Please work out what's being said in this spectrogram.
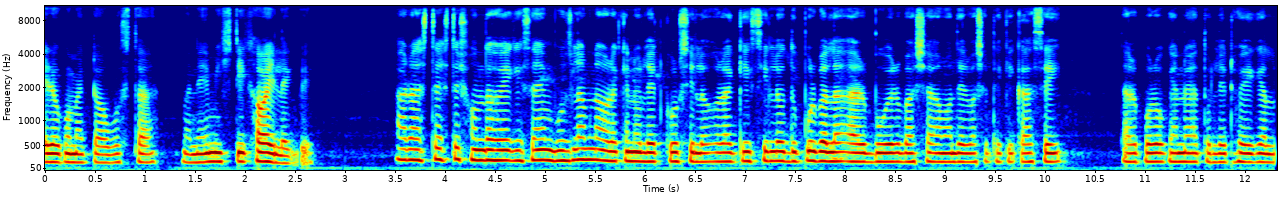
এরকম একটা অবস্থা মানে মিষ্টি খাওয়াই লাগবে। আর আস্তে আস্তে সন্ধ্যা হয়ে গেছে, আমি বুঝলাম না ওরা কেন লেট করছিল, ওরা গেছিল দুপুরবেলা আর বউয়ের বাসা আমাদের বাসা থেকে কাছেই, তারপরও কেন এত লেট হয়ে গেল।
